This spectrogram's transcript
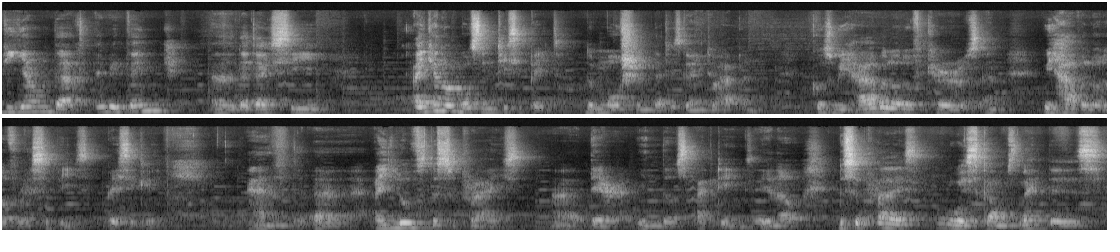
beyond that, everything uh, that I see, I can almost anticipate the motion that is going to happen because we have a lot of curves and we have a lot of recipes basically. And uh, I lose the surprise uh, there in those actings. You know, the surprise always comes like this.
